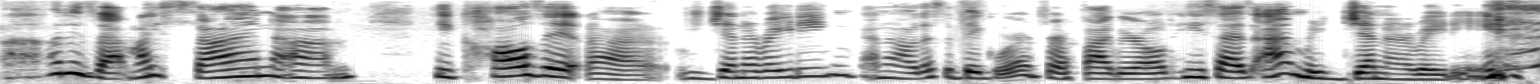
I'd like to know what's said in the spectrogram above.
uh, what is that? My son, um, he calls it uh, regenerating. I know that's a big word for a five year old. He says, "I'm regenerating."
